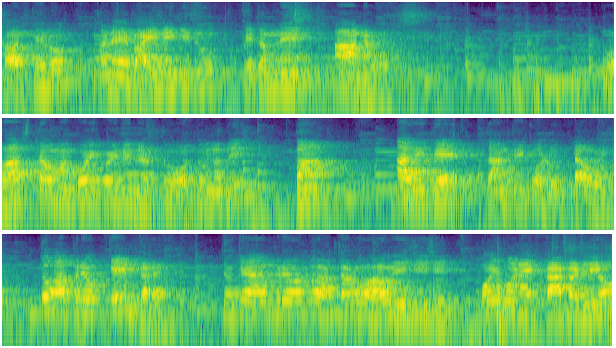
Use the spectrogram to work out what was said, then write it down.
હાથ ફેરો અને ભાઈને કીધું કે તમને આ નડે. વાસ્તવમાં કોઈ કોઈને નડતું હોતું નથી, પણ આ રીતે તાંત્રિકો લૂંટતા હોય. તો આ પ્રયોગ કેમ કરાય તો કે આ પ્રયોગ કરવો હાવ ઈઝી છે. કોઈ પણ એક કાગળ લ્યો,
